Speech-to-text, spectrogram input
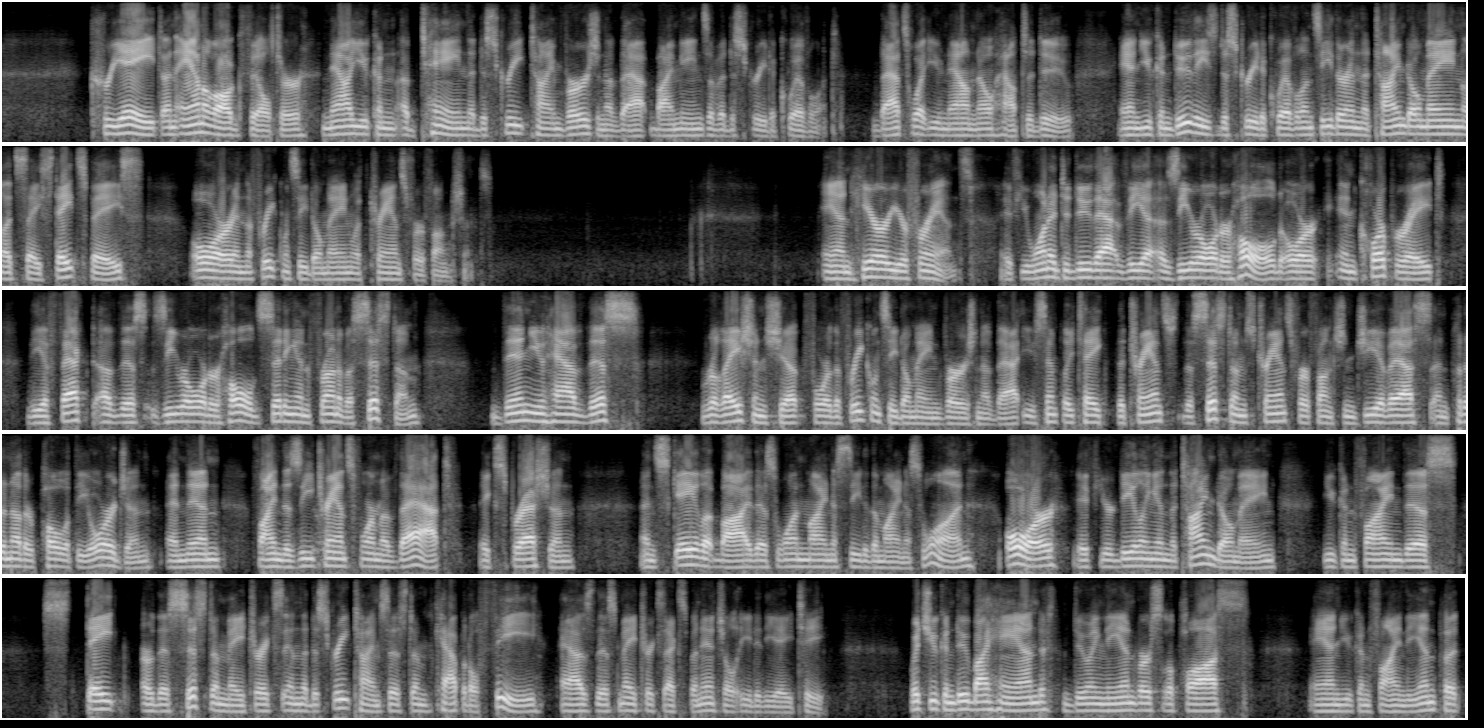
create an analog filter, now you can obtain the discrete time version of that by means of a discrete equivalent. That's what you now know how to do. And you can do these discrete equivalents either in the time domain, let's say state space, or in the frequency domain with transfer functions. And here are your friends. If you wanted to do that via a zero order hold or incorporate the effect of this zero order hold sitting in front of a system, then you have this relationship for the frequency domain version of that. You simply take the trans the system's transfer function g of s and put another pole at the origin and then find the z transform of that expression and scale it by this 1 minus z to the minus 1. Or if you're dealing in the time domain, you can find this state or this system matrix in the discrete time system, capital phi, as this matrix exponential e to the at, which you can do by hand, doing the inverse Laplace, and you can find the input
